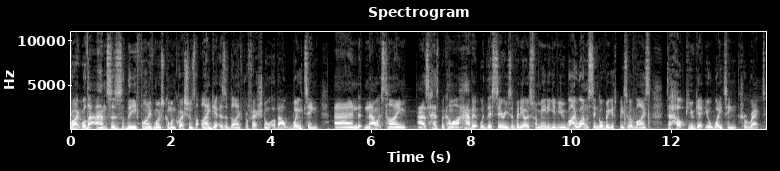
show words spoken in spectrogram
Right, well, that answers the five most common questions that I get as a dive professional about weighting. And now it's time, as has become our habit with this series of videos, for me to give you my one single biggest piece of advice to help you get your weighting correct.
